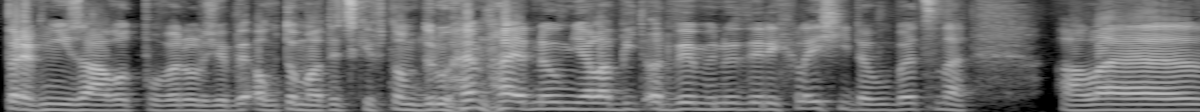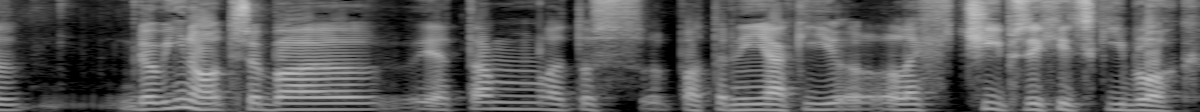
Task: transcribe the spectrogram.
první závod povedl, že by automaticky v tom druhém najednou měla být o dvě minuty rychlejší, to vůbec ne. Ale do víno, třeba je tam letos patrný nějaký lehčí psychický blok.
